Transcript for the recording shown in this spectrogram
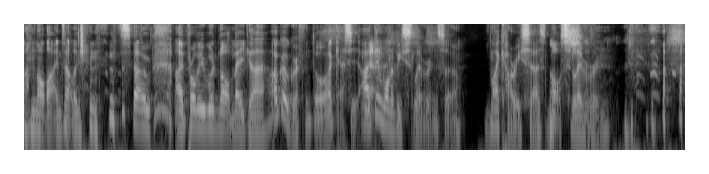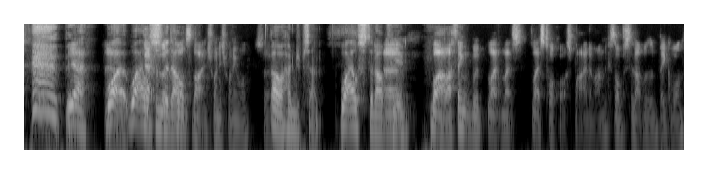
I'm not that intelligent, so I probably would not make that. I'll go Gryffindor. I guess it. I Yeah. didn't want to be Slytherin, so like Harry says, not, Not Slytherin. but yeah, what Um, what else stood out? to that in 2021. So. Oh, 100 percent. What else stood out for you? Um, well, I think we like let's let's talk about Spider Man because obviously that was a big one.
